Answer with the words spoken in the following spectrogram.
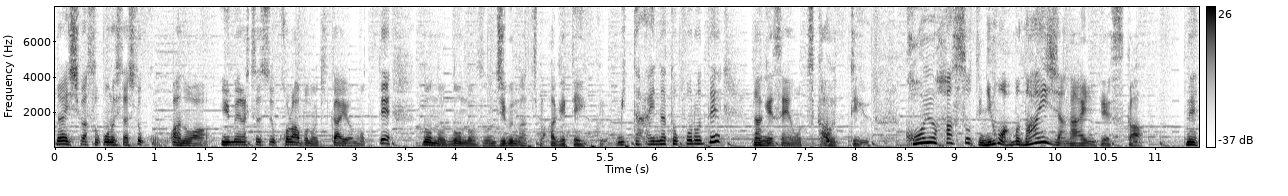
ないしはそこの人たちとあの有名な人たちとコラボの機会を持ってどんどんどんどんその自分の立場を上げていくみたいなところで投げ銭を使うっていうこういう発想って日本あんまないじゃないですか。ね、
